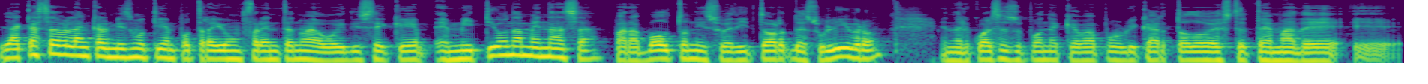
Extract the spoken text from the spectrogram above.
La Casa Blanca al mismo tiempo trae un frente nuevo y dice que emitió una amenaza para Bolton y su editor de su libro en el cual se supone que va a publicar todo este tema de eh,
